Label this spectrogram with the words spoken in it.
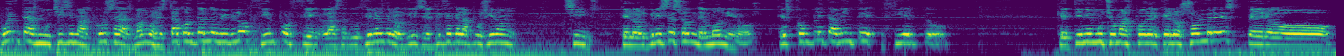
cuentas muchísimas cosas. Vamos, está contando mi blog 100% las traducciones de los grises. Dice que la pusieron chips, que los grises son demonios, que es completamente cierto. Que tiene mucho más poder que los hombres, pero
